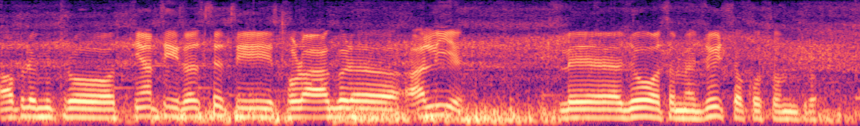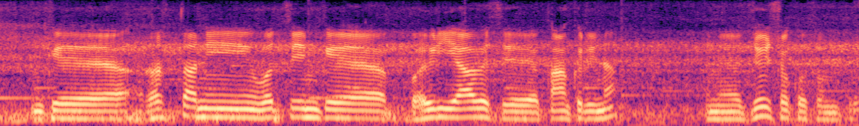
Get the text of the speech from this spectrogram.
આપણે મિત્રો ત્યાંથી રસ્તેથી થોડા આગળ હાલીએ. એટલે જો તમે, જોઈ શકો છો મિત્રો. કે રસ્તાની વચ્ચે એમ કે ભૈડી આવે છે કાંકરીના. અને જોઈ શકો છો મિત્રો.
